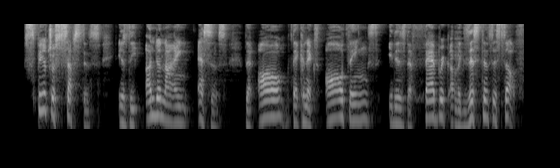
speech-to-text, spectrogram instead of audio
spiritual substance is the underlying essence that all that connects all things. It is the fabric of existence itself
